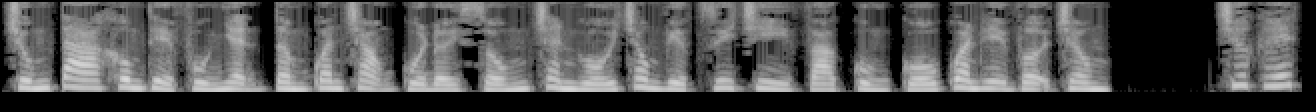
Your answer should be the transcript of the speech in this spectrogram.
chúng ta không thể phủ nhận tầm quan trọng của đời sống chăn gối trong việc duy trì và củng cố quan hệ vợ chồng. Trước hết,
